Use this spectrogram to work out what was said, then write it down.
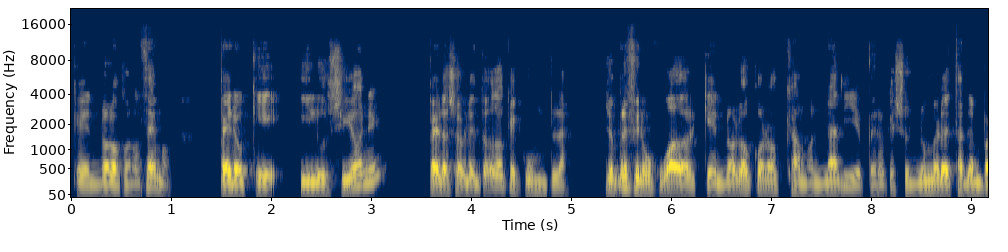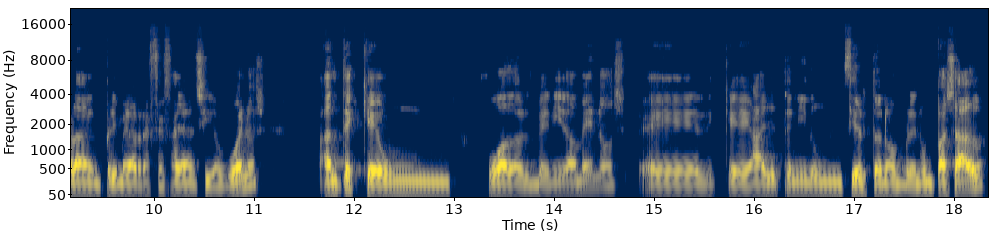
que no lo conocemos, pero que ilusione, pero sobre todo que cumpla. Yo prefiero un jugador que no lo conozcamos nadie, pero que sus números esta temporada en primera RFF hayan sido buenos, antes que un jugador venido a menos, eh, que haya tenido un cierto nombre en un pasado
